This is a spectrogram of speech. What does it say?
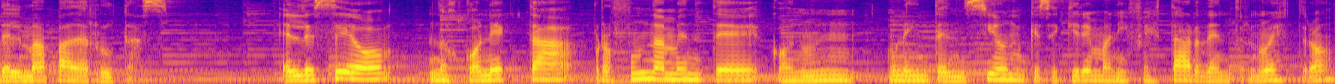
del mapa de rutas. El deseo nos conecta profundamente con una intención que se quiere manifestar dentro nuestro,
